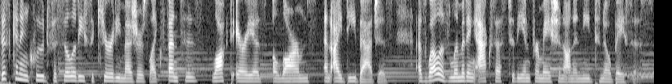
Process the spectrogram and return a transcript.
This can include facility security measures like fences, locked areas, alarms, and ID badges, as well as limiting access to the information on a need to know basis.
